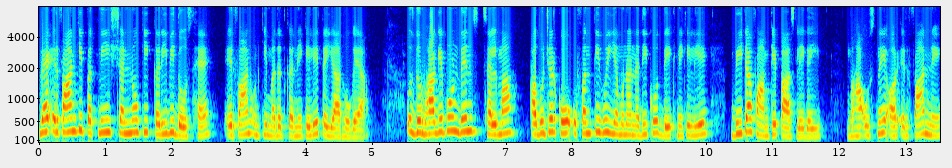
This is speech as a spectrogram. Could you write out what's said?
वह इरफान की पत्नी शन्नो की करीबी दोस्त है। इरफान उनकी मदद करने के लिए तैयार हो गया। उस दुर्भाग्यपूर्ण दिन सलमा अबुजर को उफनती हुई यमुना नदी को देखने के लिए बीटा फार्म के पास ले गई। वहाँ उसने और इरफान ने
